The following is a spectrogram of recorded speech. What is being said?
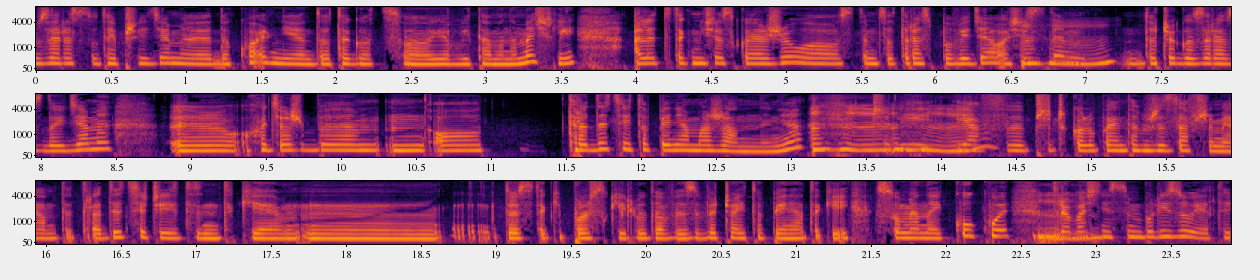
zaraz tutaj przejdziemy dokładnie do tego, co Jowita ma na myśli, ale to tak mi się skojarzyło z tym, co teraz powiedziałaś i z tym, do czego zaraz dojdziemy, y, chociażby mm, o tradycji topienia marzanny, nie? czyli ja w przedszkolu pamiętam, że zawsze miałam te tradycje, czyli ten takie, mm, to jest taki polski ludowy zwyczaj topienia takiej słomianej kukły, która właśnie symbolizuje te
